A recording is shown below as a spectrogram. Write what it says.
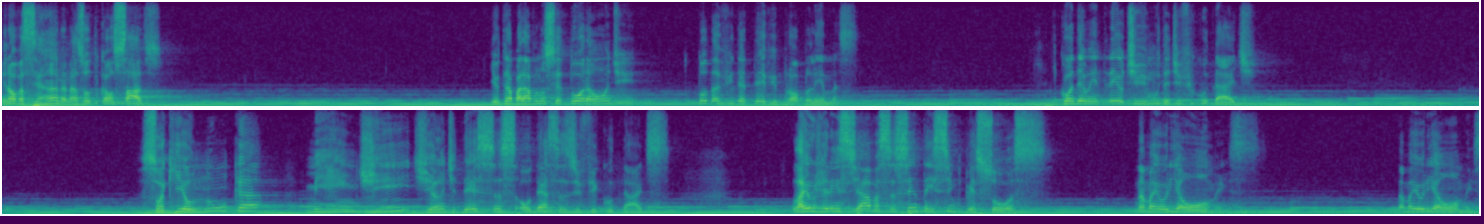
em Nova Serrana, nas outros calçados. E eu trabalhava num setor onde toda a vida teve problemas. E quando eu entrei, eu tive muita dificuldade. Só que eu nunca me rendi diante dessas ou dessas dificuldades. Lá eu gerenciava 65 pessoas na maioria homens. na maioria homens.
